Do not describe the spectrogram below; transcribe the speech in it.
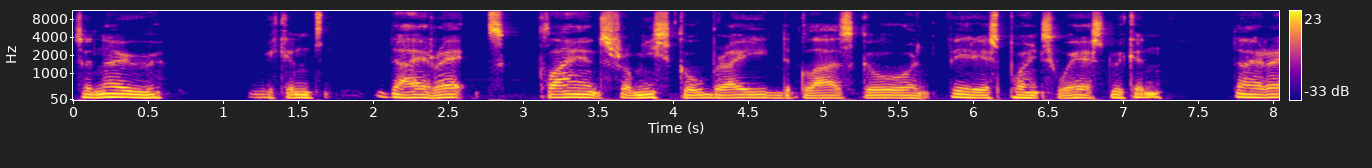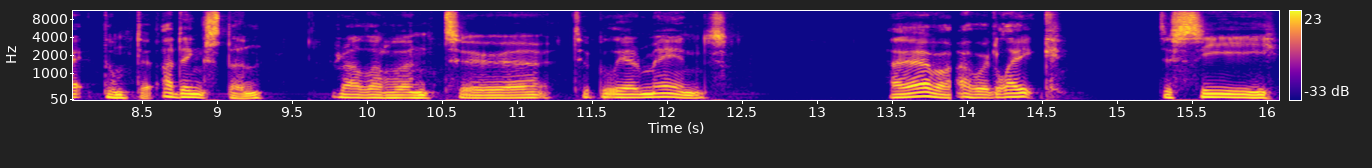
So now we can direct clients from East Kilbride, Glasgow, and various points west. We can direct them to Uddingston rather than to uh, to Blairmains. However, I would like to see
